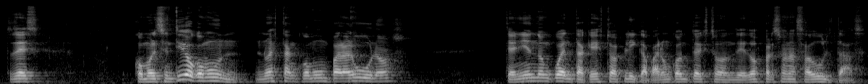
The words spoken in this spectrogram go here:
Entonces, como el sentido común no es tan común para algunos, teniendo en cuenta que esto aplica para un contexto donde dos personas adultas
